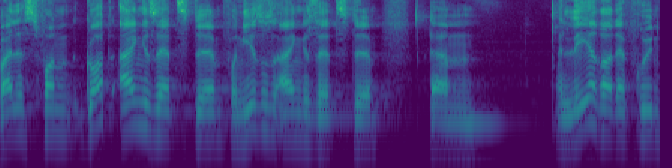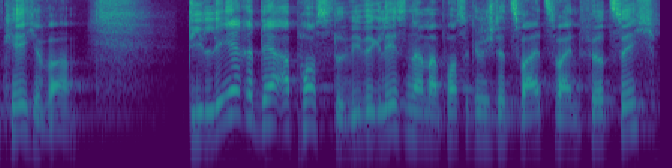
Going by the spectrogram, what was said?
weil es von Gott eingesetzte, von Jesus eingesetzte ähm, Lehrer der frühen Kirche war. Die Lehre der Apostel, wie wir gelesen haben, Apostelgeschichte 2, 42, ähm,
